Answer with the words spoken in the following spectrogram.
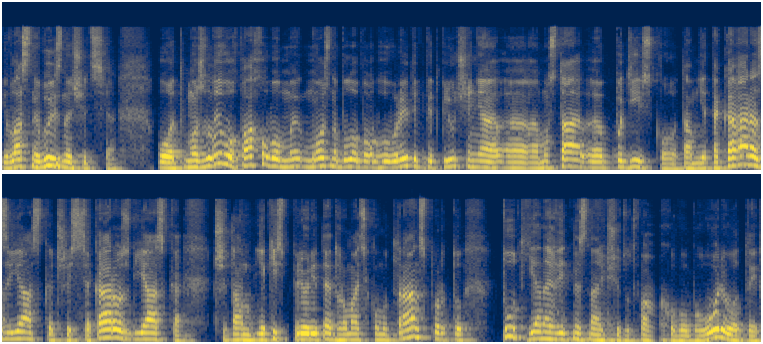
і власне визначитися. От можливо, фахово ми можна було б обговорити підключення е, моста е, Подільського. Там є така розв'язка, чи сяка розв'язка, чи там якийсь пріоритет громадському транспорту. Тут я навіть не знаю, що тут фахово обговорювати.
